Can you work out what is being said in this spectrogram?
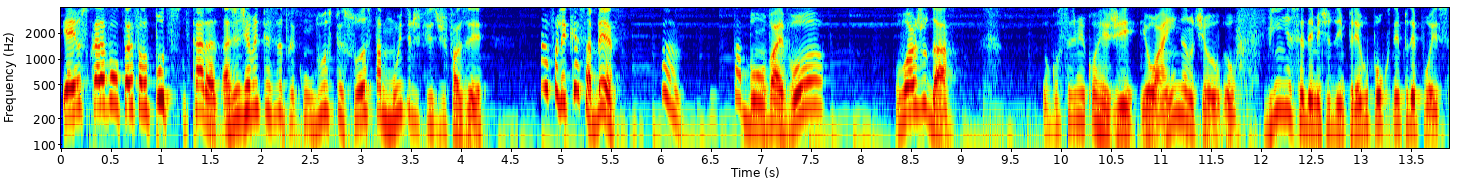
E aí os caras voltaram e falaram, putz, cara, a gente realmente precisa, porque com duas pessoas tá muito difícil de fazer. Aí eu falei, quer saber? Ah, tá bom, vai, vou. Vou ajudar. Eu gostaria de me corrigir, eu ainda não tinha. Eu, eu vim a ser demitido do emprego pouco tempo depois,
